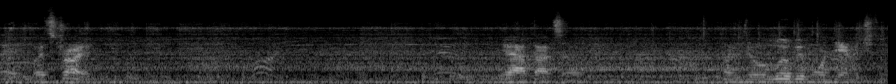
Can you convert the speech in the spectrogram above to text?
Hey, let's try it. Yeah, I thought so. I'm going to do a little bit more damage to him.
